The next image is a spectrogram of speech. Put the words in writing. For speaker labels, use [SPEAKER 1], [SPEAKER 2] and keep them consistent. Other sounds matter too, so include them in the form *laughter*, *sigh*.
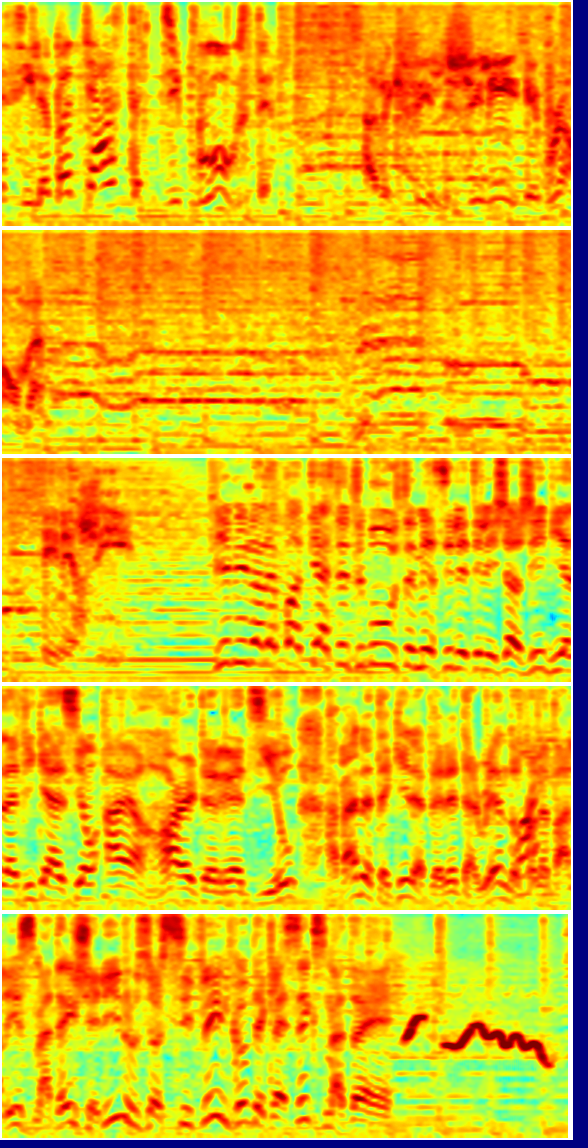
[SPEAKER 1] Voici le podcast du Boost.
[SPEAKER 2] Avec Phil, Chili et Brown. Énergie.
[SPEAKER 3] Bienvenue dans le podcast du Boost. Merci de le télécharger via l'application iHeart Radio. Avant d'attaquer la planète Aren dont on a parlé ce matin, Shelly nous a sifflé une coupe de classiques ce matin.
